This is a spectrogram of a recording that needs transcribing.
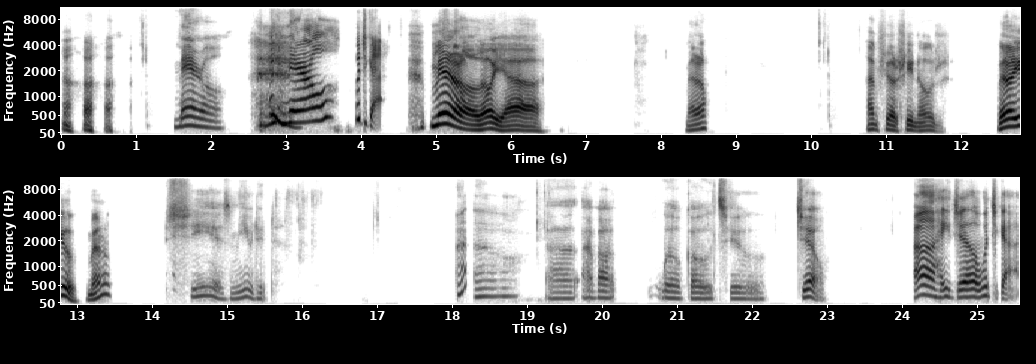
Meryl. Hey, Meryl, what you got? Meryl. Oh, yeah. Meryl? I'm sure she knows. Where are you, Meryl? She is muted. Uh-oh. Uh, how about we'll go to Jill? Ah, hey, Jill, what you got?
